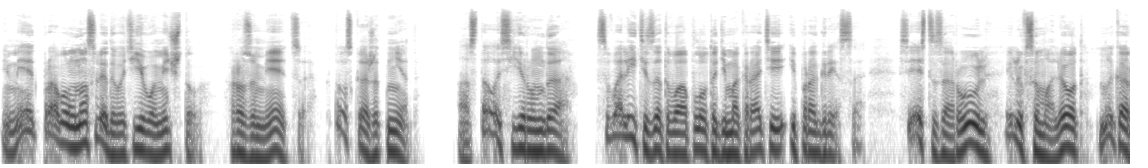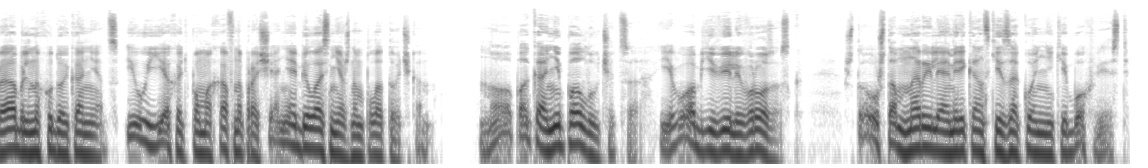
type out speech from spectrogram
Имеет право унаследовать его мечту? Разумеется. Кто скажет нет? Осталась ерунда свалить из этого оплота демократии и прогресса, сесть за руль или в самолет, на корабль на худой конец и уехать, помахав на прощание белоснежным платочком. Но пока не получится, его объявили в розыск. Что уж там нарыли американские законники, бог весть,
